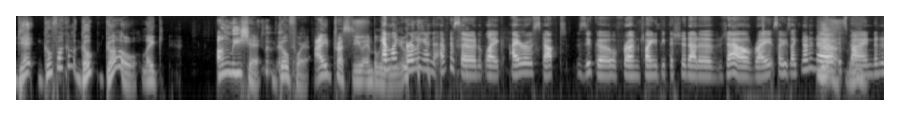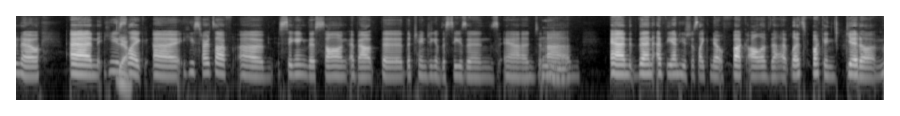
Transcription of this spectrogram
get go fuck them. Go go. Like unleash it. Go for it. I trust you and believe you. And like in you. earlier in the episode, like Iroh stopped Zuko from trying to beat the shit out of Zhao, right? So he's like, no, no, no, Yeah, it's yeah. fine, no, no, no. And he's Yeah. like, uh, he starts off um, singing this song about the the changing of the seasons, and Mhm. um, and then at the end he's just like, no, fuck all of that, let's fucking get him,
